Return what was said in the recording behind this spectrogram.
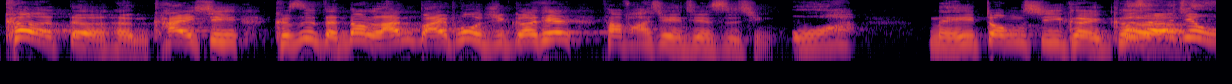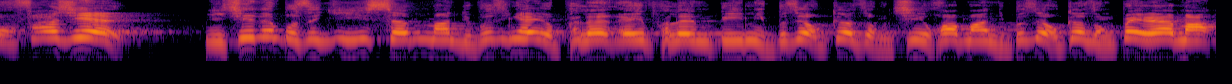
嗑得很开心。可是等到蓝白破局隔天，他发现一件事情，哇，没东西可以嗑。而且我发现。你今天不是医生吗？你不是应该有 Plan A、Plan B？你不是有各种计划吗？你不是有各种备案吗？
